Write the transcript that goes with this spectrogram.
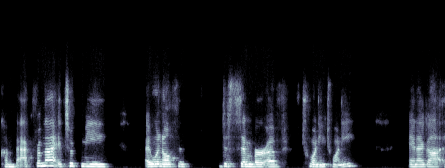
come back from that. It took me, I went off in December of 2020, and I got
